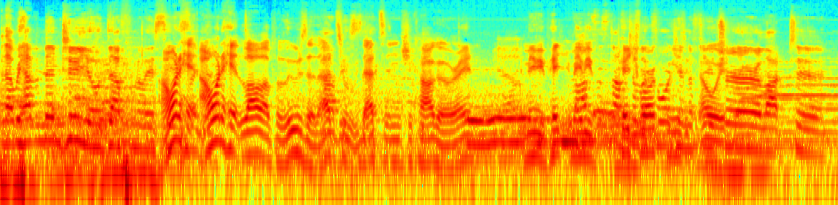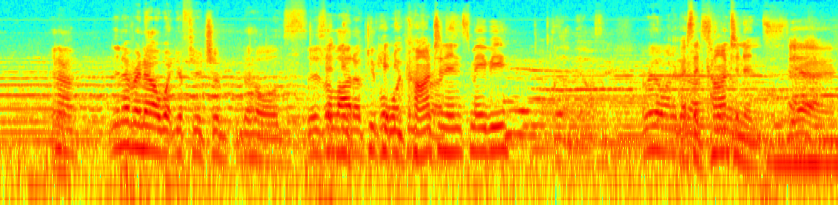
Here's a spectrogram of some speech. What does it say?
that we haven't been to, you'll definitely. See I want to us hit, I want to hit Lollapalooza. That's Obviously. that's in Chicago, right? Maybe pitch, maybe Lots of stuff Pitchfork. to look forward to in music- the oh, wait. future. a lot to, you know, you never know what your future beholds. There's a lot new- of people hit new working for continents, maybe. That'd be awesome. I really want to go. I said Australia. continents. Yeah.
